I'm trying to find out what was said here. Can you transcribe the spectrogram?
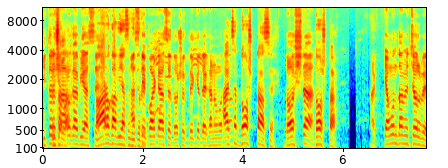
ভিতরে তো আরও গাবি আছে। আরও গাবি আছে ভিতরে। আজকে কয়টা আছে দর্শকদেরকে দেখানোর মতো? আচ্ছা দশটা আছে। দশটা? দশটা। আর কেমন দামে চলবে?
